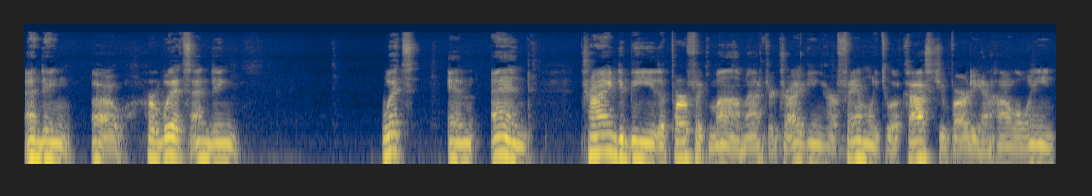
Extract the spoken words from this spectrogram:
ending uh, her wits ending wits and end trying to be the perfect mom after dragging her family to a costume party on Halloween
